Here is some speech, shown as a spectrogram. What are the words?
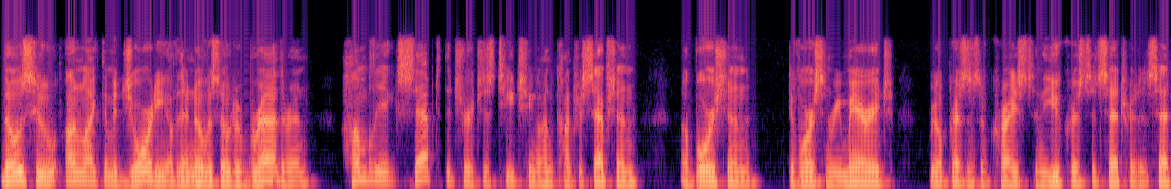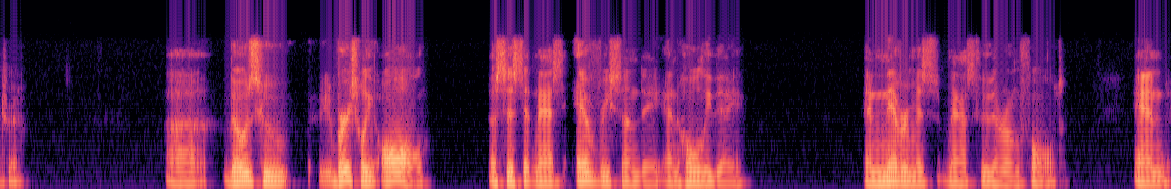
Those who, unlike the majority of their Novus Ordo brethren, humbly accept the church's teaching on contraception, abortion, divorce and remarriage, real presence of Christ in the Eucharist, etc., etc. Uh, those who virtually all assist at Mass every Sunday and Holy Day and never miss Mass through their own fault, and,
